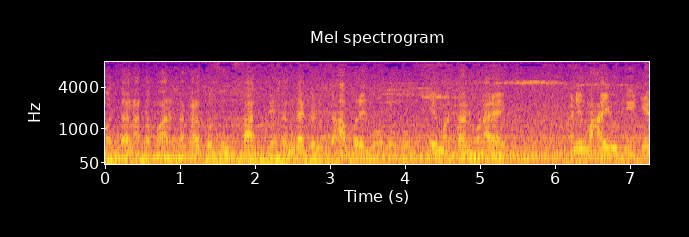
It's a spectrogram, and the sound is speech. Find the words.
मतदान आता फार सकाळपासून सात ते संध्याकाळी सहापर्यंत हे मतदान होणार आहे. आणि महायुतीचे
